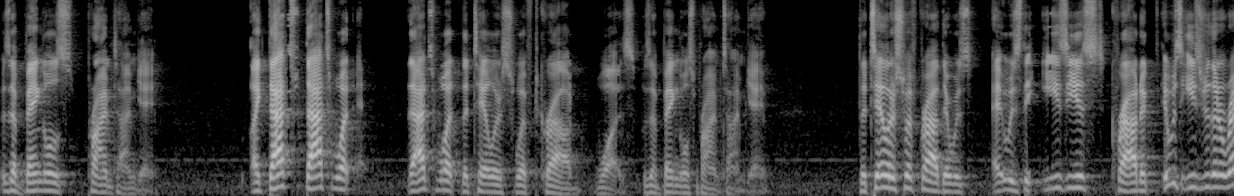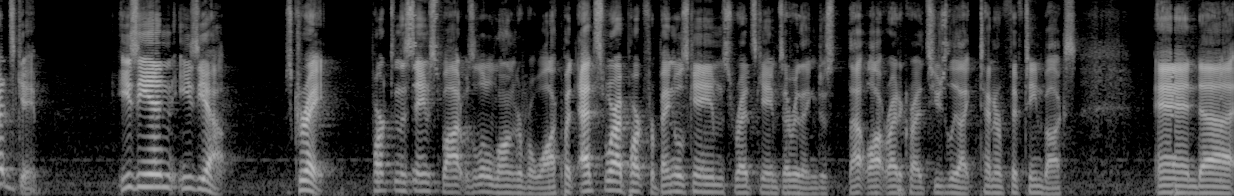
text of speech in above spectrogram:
was a Bengals primetime game. Like that's that's what that's what the Taylor Swift crowd was. Was a Bengals primetime game. The Taylor Swift crowd there was it was the easiest crowd. It was easier than a Reds game. Easy in, easy out. It was great. Parked in the same spot. It was a little longer of a walk, but that's where I park for Bengals games, Reds games, everything. Just that lot right across. It's usually like ten or fifteen bucks. And uh,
